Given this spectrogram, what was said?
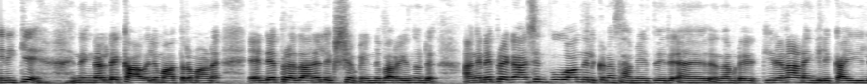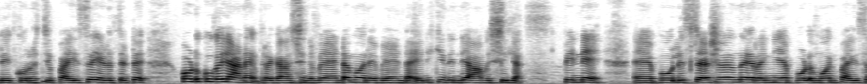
എനിക്ക് നിങ്ങളുടെ കാവൽ മാത്രമാണ് എന്റെ പ്രധാന ലക്ഷ്യം എന്ന് പറയുന്നുണ്ട്. അങ്ങനെ പ്രകാശൻ പോവാൻ നിൽക്കുന്ന സമയത്ത് നമ്മുടെ കിരണാണെങ്കിൽ കയ്യിൽ കുറച്ച് പൈസ എടുത്തിട്ട് കൊടുക്കുകയാണ് പ്രകാശന്. വേണ്ട മോനെ വേണ്ട എനിക്കിതിന്റെ ആവശ്യമില്ല. പിന്നെ പോലീസ് സ്റ്റേഷനിൽ നിന്ന് ഇറങ്ങിയപ്പോൾ മോൻ പൈസ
